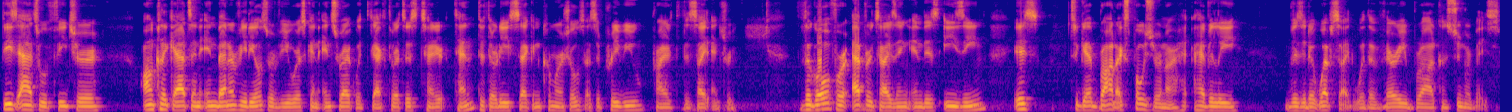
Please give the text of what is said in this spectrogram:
These ads will feature on-click ads and in-banner videos where viewers can interact with Jack JackThreads' 10 to 30 second commercials as a preview prior to the site entry. The goal for advertising in this e-zine is to get broad exposure on a heavily visited website with a very broad consumer base.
